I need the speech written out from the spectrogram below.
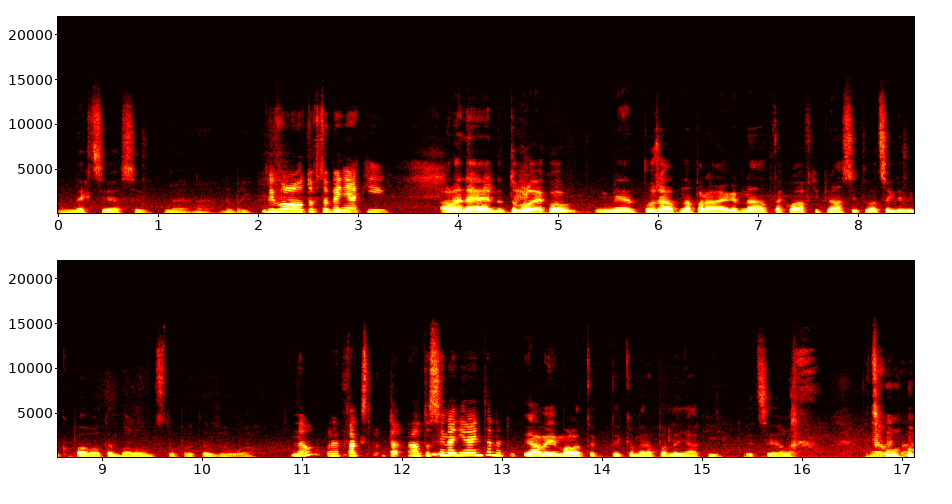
nechci asi, ne, ne, dobrý. vyvolalo to v tobě nějaký... Ale ne, to bylo jako, mě pořád napadá jedna taková vtipná situace, kdy vykupával ten balón s tou protézou. A... No, ale fakt, to, ale to si najdi na internetu. Já vím, ale tak teďka mi napadly nějaký věci, ale Jo, to mohlo takhle.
